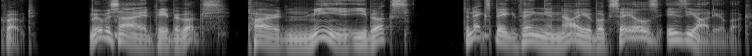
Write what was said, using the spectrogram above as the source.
Quote Move aside, paper books. Pardon me, ebooks. The next big thing in audiobook sales is the audiobook.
